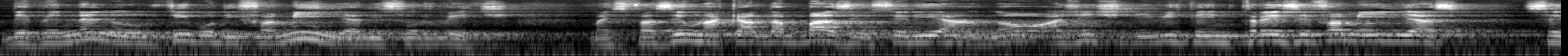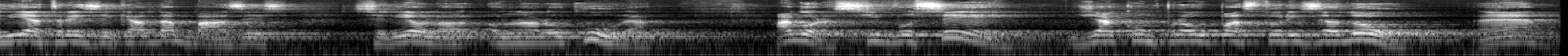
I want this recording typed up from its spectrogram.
dependendo do tipo de família de sorvete. Mas fazer uma calda base seria, não, a gente divide em 13 famílias, seria 13 calda bases, seria uma, uma loucura. Agora, se você já comprou o pasteurizador, eh, eh,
